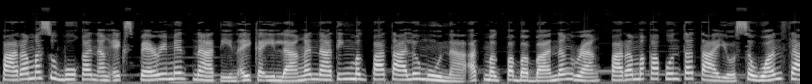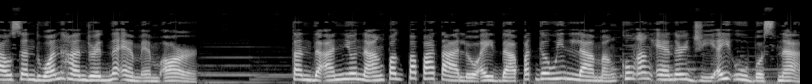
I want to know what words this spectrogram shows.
Para masubukan ang experiment natin ay kailangan nating magpatalo muna at magpababa ng rank para makapunta tayo sa 1,100 na MMR. Tandaan nyo na ang pagpapatalo ay dapat gawin lamang kung ang energy ay ubos na.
